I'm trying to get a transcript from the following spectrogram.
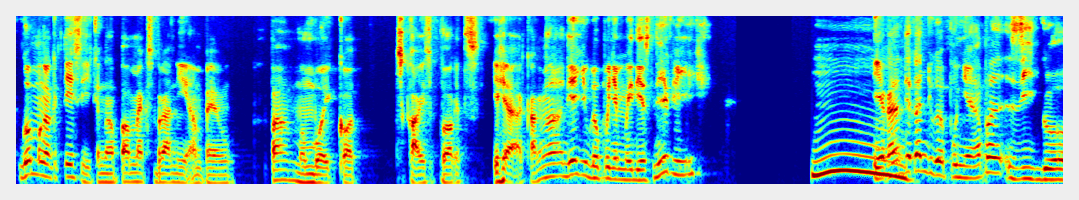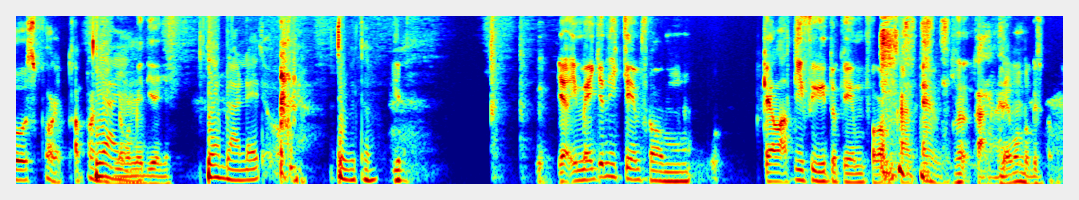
gue mengerti sih kenapa Max berani sampai apa memboikot Sky Sports. Ya karena dia juga punya media sendiri. Hmm. Ya karena dia kan juga punya apa Zigo Sport apa ya, nama ya. medianya. Yang Belanda itu. betul betul. Ya imagine he came from Kela TV itu came from kan eh kan dia mau bagus banget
